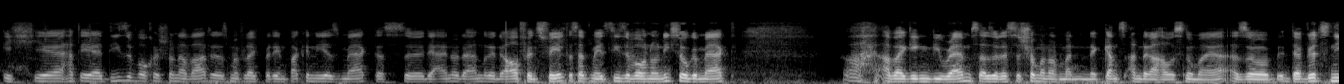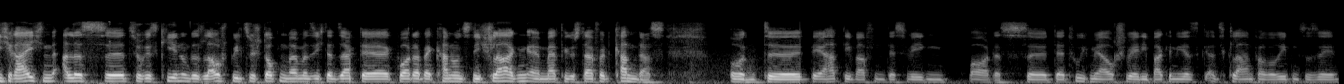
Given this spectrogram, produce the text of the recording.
Ich äh, hatte ja diese Woche schon erwartet, dass man vielleicht bei den Buccaneers merkt, dass äh, der ein oder andere in der Offense fehlt. Das hat man jetzt diese Woche noch nicht so gemerkt. Aber gegen die Rams, also das ist schon mal noch mal eine ganz andere Hausnummer. Ja? Also da wird es nicht reichen, alles äh, zu riskieren, um das Laufspiel zu stoppen, weil man sich dann sagt, der Quarterback kann uns nicht schlagen. Äh, Matthew Stafford kann das. Und äh, der hat die Waffen. Deswegen, boah, das, äh, da tue ich mir auch schwer, die Buccaneers als klaren Favoriten zu sehen.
